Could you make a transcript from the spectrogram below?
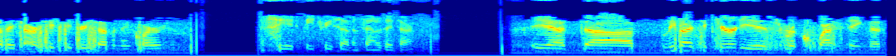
San Jose Tower, CHP 37 inquiry. CHP 37 San Jose Tower. Yeah, uh, Levi Security is requesting that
